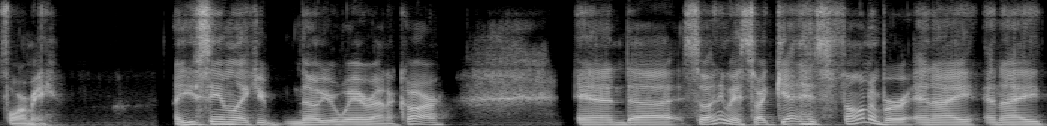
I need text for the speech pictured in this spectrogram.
for me? Now, you seem like you know your way around a car." And uh, so anyway, so I get his phone number and I and I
